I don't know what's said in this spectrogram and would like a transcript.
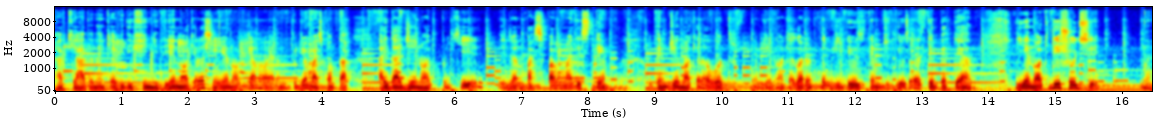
hackeada, né? Que é a vida infinita. E Enoque era assim, Enoque já não era, não podia mais contar a idade de Enoque porque ele já não participava mais desse tempo. O tempo de Enoque era outro. O tempo de Enoque agora é o tempo de Deus, o tempo de Deus é tempo eterno. E Enoque deixou de ser. Né?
